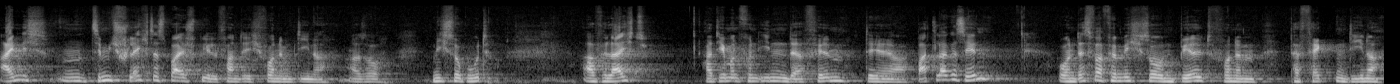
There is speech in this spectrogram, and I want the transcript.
eigentlich ein ziemlich schlechtes Beispiel fand ich von einem Diener, also nicht so gut. Aber vielleicht hat jemand von Ihnen der Film Der Butler gesehen und das war für mich so ein Bild von einem perfekten Diener.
